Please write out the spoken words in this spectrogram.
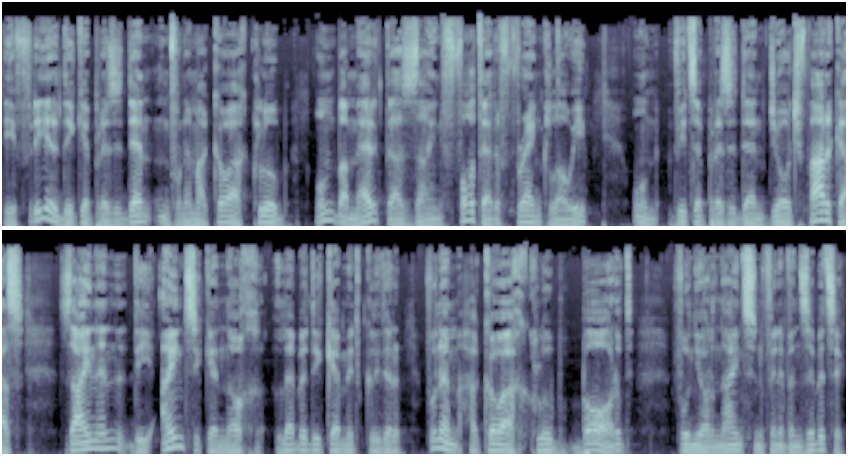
die früher dicke Präsidenten von dem Hakoach Club, und bemerkt, dass sein Vater Frank Lowy und Vizepräsident George Farkas seien die einzigen noch lebendige Mitglieder von dem Hakoach Club Board von Jahr 1975.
